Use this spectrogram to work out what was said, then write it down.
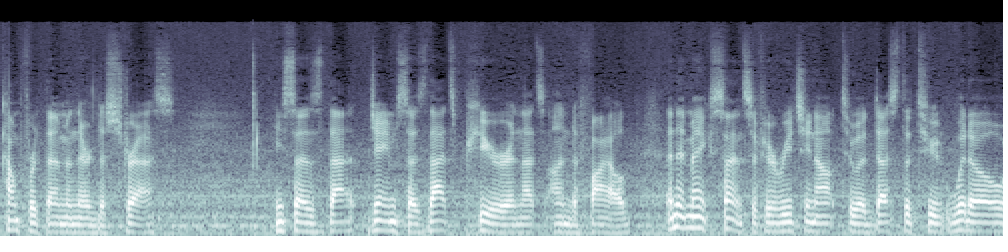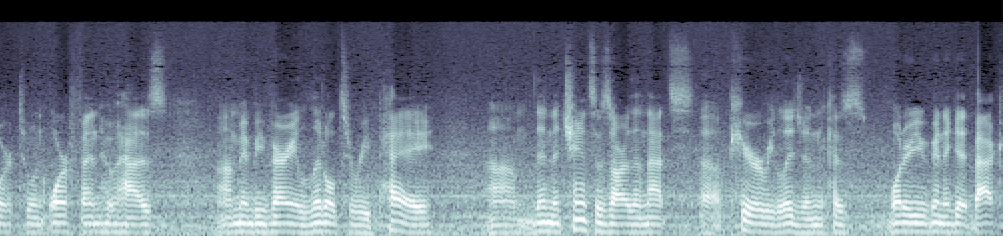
comfort them in their distress. he says that James says that's pure and that's undefiled. And it makes sense if you're reaching out to a destitute widow or to an orphan who has uh, maybe very little to repay, um, then the chances are then that's uh, pure religion because what are you going to get back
